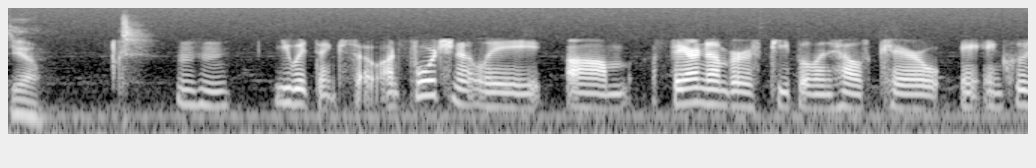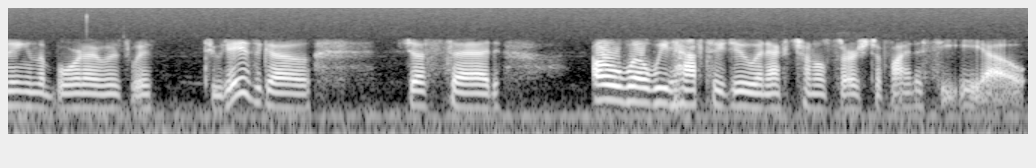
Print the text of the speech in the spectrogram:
Yeah. hmm You would think so. Unfortunately, um, a fair number of people in healthcare, i- including the board I was with two days ago, just said, "Oh well, we'd have to do an external search to find a CEO,"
